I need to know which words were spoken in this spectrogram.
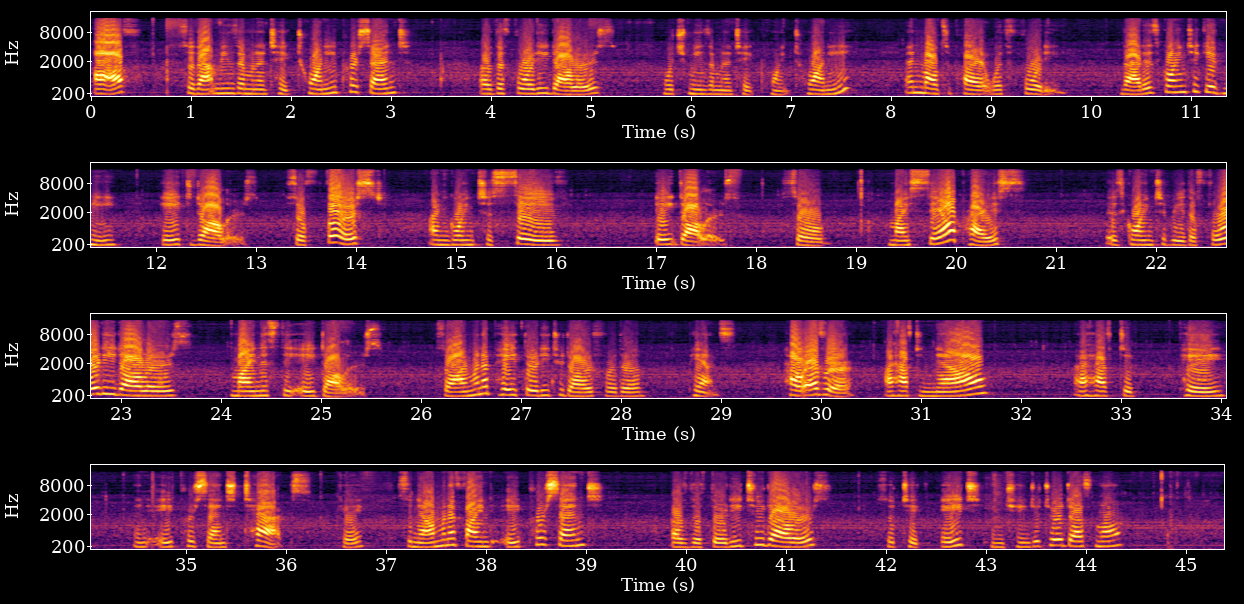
off. So that means I'm going to take 20% of the $40, which means I'm going to take 0.20 and multiply it with 40. That is going to give me $8. So first, I'm going to save $8. So my sale price is going to be the $40 minus the $8. So I'm going to pay $32 for the pants. However, I have to now, I have to pay an 8% tax. Okay, so now I'm going to find 8% of the $32. So take 8 and change it to a decimal.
